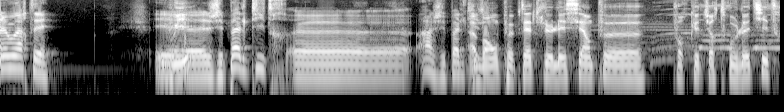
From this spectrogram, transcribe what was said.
la Muerte. Et Oui. euh, j'ai pas le titre. Euh, Ah, j'ai pas le titre. Ah bon, on peut peut-être le laisser un peu pour que tu retrouves le titre.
